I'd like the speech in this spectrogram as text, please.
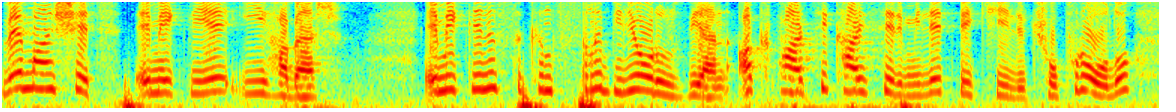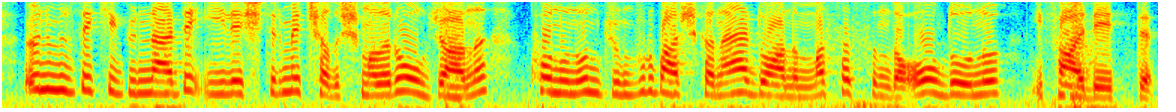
Ve manşet emekliye iyi haber. Emeklinin sıkıntısını biliyoruz diyen AK Parti Kayseri Milletvekili Çopuroğlu önümüzdeki günlerde iyileştirme çalışmaları olacağını konunun Cumhurbaşkanı Erdoğan'ın masasında olduğunu ifade etti.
